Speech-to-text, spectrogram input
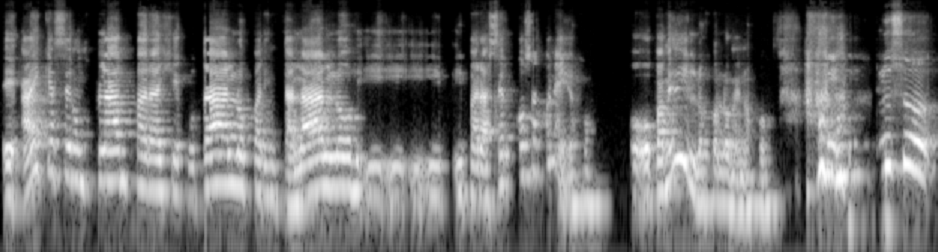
eh, hay que hacer un plan para ejecutarlos, para instalarlos y, y, y para hacer cosas con ellos, pues, o, para medirlos por lo menos. Pues. incluso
